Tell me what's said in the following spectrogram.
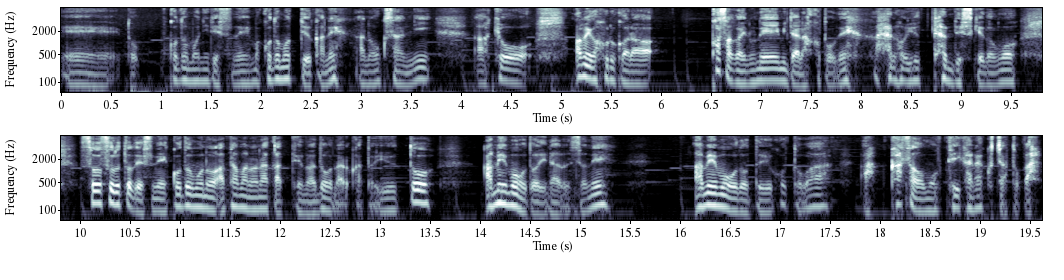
えーと、子供にですね、まあ、子供っていうかね、あの奥さんに、あ、今日雨が降るから傘がいるね、みたいなことをね、あの、言ったんですけども、そうするとですね、子供の頭の中っていうのはどうなるかというと、雨モードになるんですよね。雨モードということは、あ、傘を持っていかなくちゃとか、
